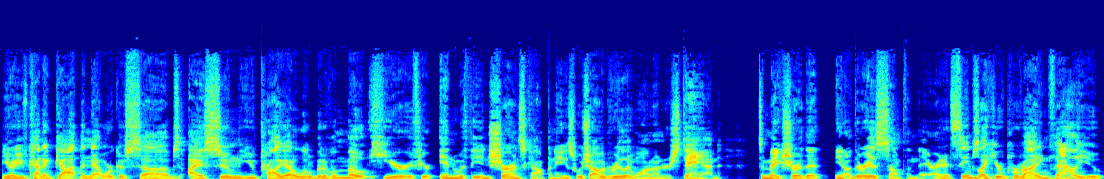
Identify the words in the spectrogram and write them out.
you know, you've kind of got the network of subs. I assume that you probably got a little bit of a moat here if you're in with the insurance companies, which I would really want to understand to make sure that, you know, there is something there. And it seems like you're providing value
